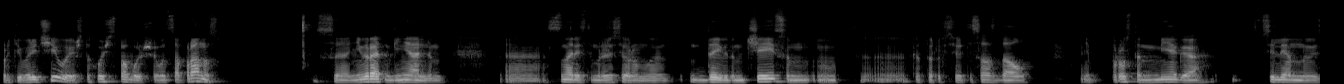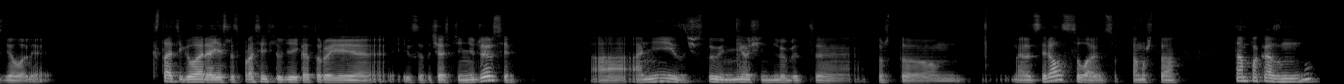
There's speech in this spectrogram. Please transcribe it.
противоречивые, что хочется побольше. вот «Сопранос» с невероятно гениальным э, сценаристом, режиссером э, Дэвидом Чейсом, э, который все это создал, они просто мега вселенную сделали. Кстати говоря, если спросить людей, которые из этой части Нью-Джерси, а, они зачастую не очень любят э, то, что на этот сериал ссылаются, потому что там показан ну,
